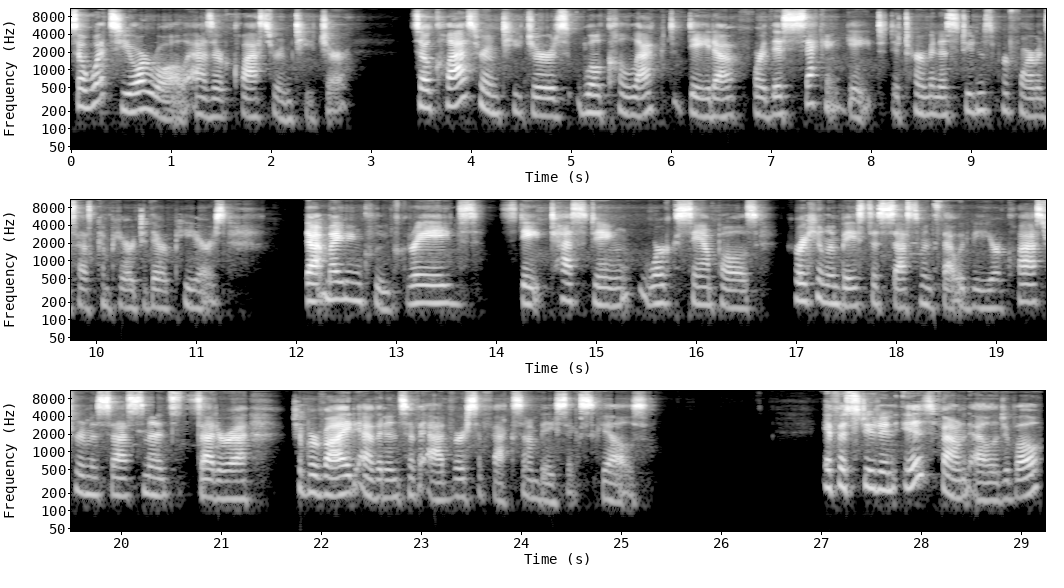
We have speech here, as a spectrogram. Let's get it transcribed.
So what's your role as a classroom teacher? So classroom teachers will collect data for this second gate to determine a student's performance as compared to their peers. That might include grades, state testing, work samples, curriculum-based assessments, that would be your classroom assessments, etc., to provide evidence of adverse effects on basic skills. If a student is found eligible,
